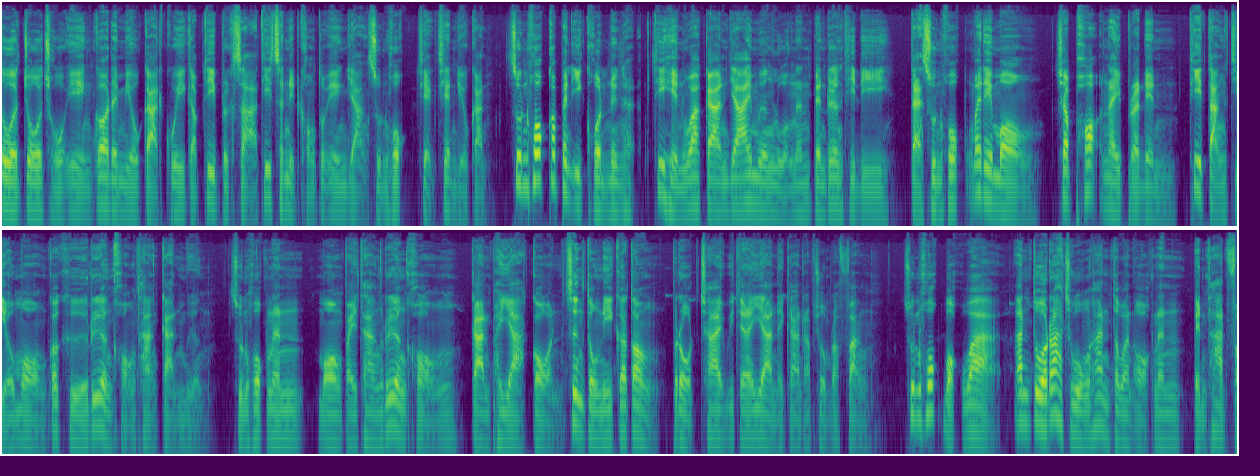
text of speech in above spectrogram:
ตัวโจโฉเองก็ได้มีโอกาสคุยกับที่ปรึกษาที่สนิทของตัวเองอย่างซุนฮกเชกเช่นเดียวกัน ซุนฮกก็เป็นอีกคนหนึ่งฮะที่เห็นว่าการย้ายเมืองหลวงนั้นเป็นเรื่องที่ดี แต่ซุนฮกไม่ได้มอง เฉพาะในประเด็นที่ตังเจียวมองก็คือเรื่องของทางการเมือง ซุนฮกนั้นมองไปทางเรื่องของการพยากรณ์ซึ่งตรงนี้ก็ต้องโปรดใช้วิจารณญาณในการรับชมรับฟังซุนฮกบอกว่า อันตัวราชวงศ์ฮั่นตะวันออกนั้นเป็นธาตุไฟ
